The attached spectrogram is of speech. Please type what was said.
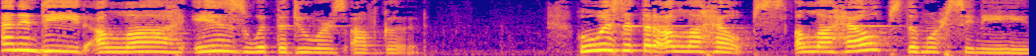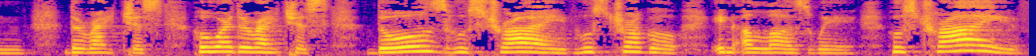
and indeed Allah is with the doers of good Who is it that Allah helps? Allah helps the muhsineen, the righteous. Who are the righteous? Those who strive, who struggle in Allah's way, who strive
